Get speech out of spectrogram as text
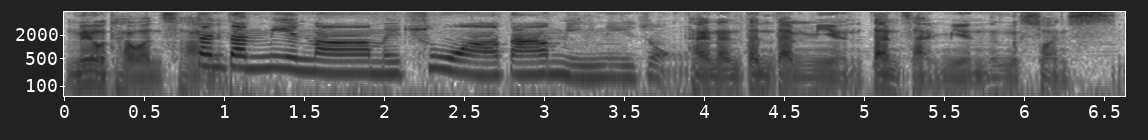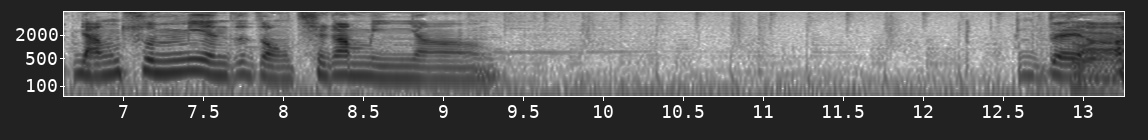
没有台湾菜，担担面啊，没错啊，大明那种。台南担担面、蛋仔面那个算是。阳春面这种切个米呀。对啊，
